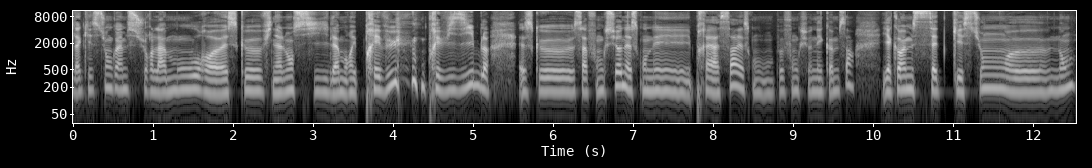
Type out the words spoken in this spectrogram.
la question quand même sur l'amour, euh, est-ce que finalement si l'amour est prévu ou prévisible, est-ce que ça fonctionne? Est-ce qu'on est prêt à ça? Est-ce qu'on peut fonctionner comme ça? Il y a quand même cette question, euh, non?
